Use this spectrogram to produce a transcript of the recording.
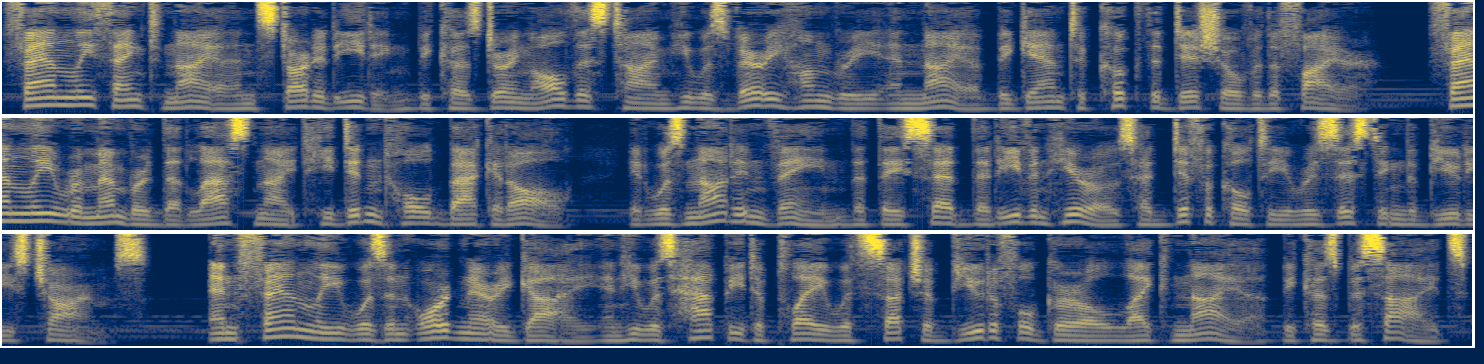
Fanli thanked Naya and started eating because during all this time he was very hungry and Naya began to cook the dish over the fire. Fanli remembered that last night he didn't hold back at all, it was not in vain that they said that even heroes had difficulty resisting the beauty's charms. And Fanli was an ordinary guy and he was happy to play with such a beautiful girl like Naya because besides,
